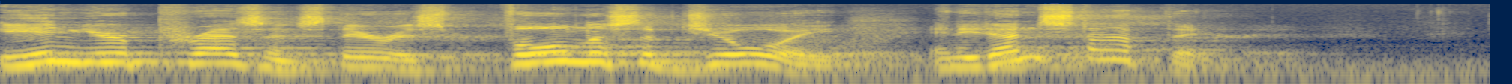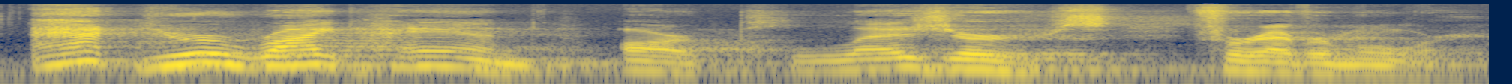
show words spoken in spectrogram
In your presence there is fullness of joy. And he doesn't stop there. At your right hand are pleasures forevermore.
